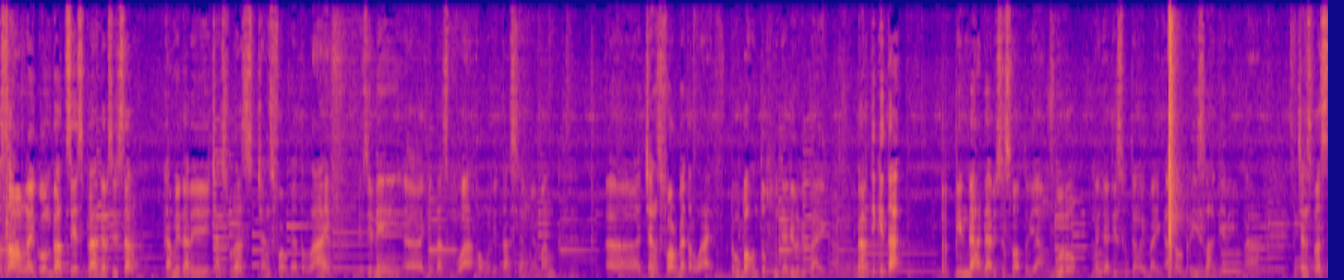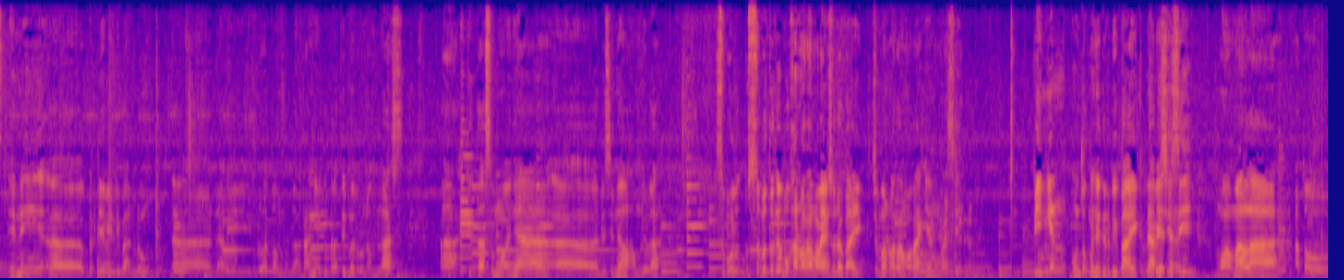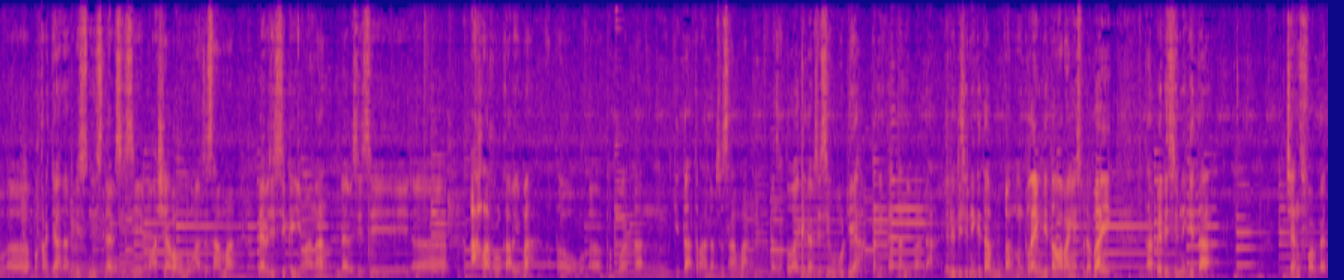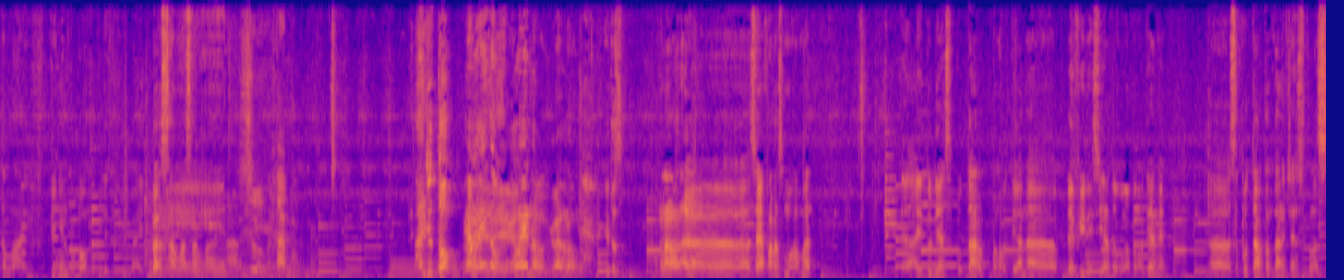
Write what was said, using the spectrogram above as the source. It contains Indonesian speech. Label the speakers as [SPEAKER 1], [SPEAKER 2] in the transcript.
[SPEAKER 1] Assalamualaikum Bratsis, Brother Sister. Kami dari Chance Plus, Chance for Better Life. Di sini eh, kita sebuah komunitas yang memang eh, Chance for Better Life, berubah untuk menjadi lebih baik. Berarti kita berpindah dari sesuatu yang buruk menjadi sesuatu yang lebih baik atau berislah diri. Nah, Chance Plus ini eh, berdiri di Bandung eh, dari dua tahun ke belakang, yaitu berarti 2016. Nah, kita semuanya eh, di sini alhamdulillah sebetulnya bukan orang-orang yang sudah baik, cuman orang-orang yang masih pingin untuk menjadi lebih baik dari
[SPEAKER 2] better.
[SPEAKER 1] sisi muamalah atau eh, pekerjaan dan bisnis, dari sisi muasyarah hubungan sesama, dari sisi keimanan, dari sisi eh, akhlakul karimah atau eh, perbuatan kita terhadap sesama dan satu lagi dari sisi ubudiah peningkatan ibadah. Jadi di sini kita bukan mengklaim kita orang yang sudah baik, tapi di sini kita chance for better life, pingin berubah untuk menjadi lebih baik bersama-sama.
[SPEAKER 2] Mantap.
[SPEAKER 1] Lanjut dong, yang lain dong, yang lain dong, gimana dong? Itu perkenalan eh, saya Faras Muhammad. Ya, itu dia seputar pengertian eh, definisi atau bukan pengertian ya. eh, seputar tentang Chance Plus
